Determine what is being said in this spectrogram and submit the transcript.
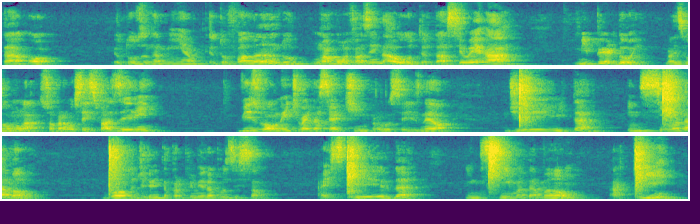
Tá, ó. Eu estou usando a minha, eu estou falando uma mão e fazendo a outra, tá? Se eu errar, me perdoe, mas vamos lá. Só para vocês fazerem visualmente vai dar certinho para vocês, né? Ó, direita em cima da mão. Volta a direita para a primeira posição. A esquerda em cima da mão, aqui.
